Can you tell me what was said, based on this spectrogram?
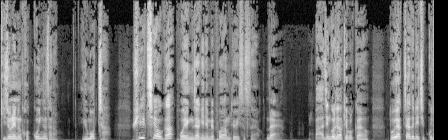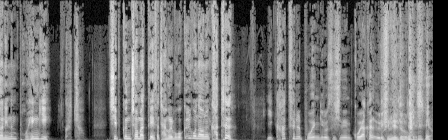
기존에는 걷고 있는 사람, 유모차, 휠체어가 보행자 개념에 포함되어 있었어요. 네. 빠진 걸 생각해 볼까요? 노약자들이 짚고 다니는 보행기, 그렇죠. 집 근처 마트에서 장을 보고 끌고 나오는 카트, 이 카트를 보행기로 쓰시는 고약한 어르신들도 계시죠.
